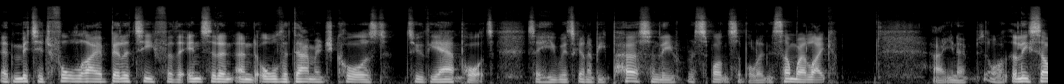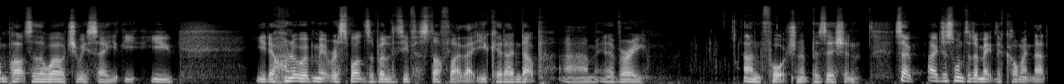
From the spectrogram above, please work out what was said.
admitted full liability for the incident and all the damage caused to the airport. So he was going to be personally responsible. in somewhere like, uh, you know, or at least some parts of the world, should we say, you. you don't want to admit responsibility for stuff like that. You could end up um, in a very unfortunate position. So I just wanted to make the comment that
